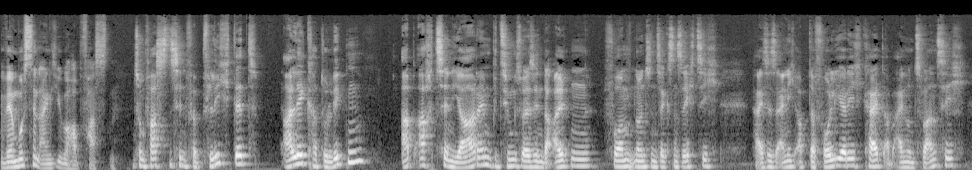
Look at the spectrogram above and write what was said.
Wer muss denn eigentlich überhaupt fasten? Zum Fasten sind verpflichtet alle Katholiken ab 18 Jahren, beziehungsweise in der alten Form 1966 heißt es eigentlich ab der Volljährigkeit, ab 21,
